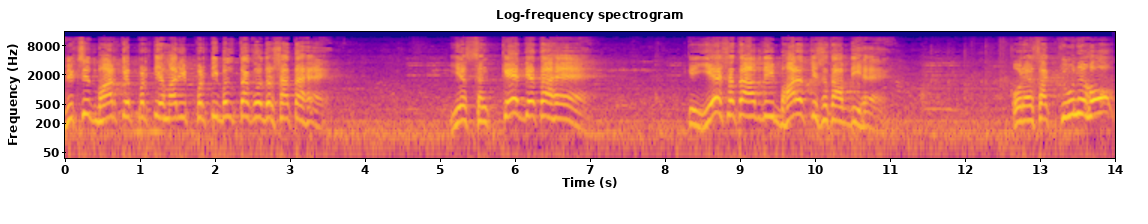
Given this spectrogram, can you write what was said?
विकसित भारत के प्रति हमारी प्रतिबद्धता को दर्शाता है। यह संकेत देता है कि यह शताब्दी भारत की शताब्दी है। और ऐसा क्यों न हो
